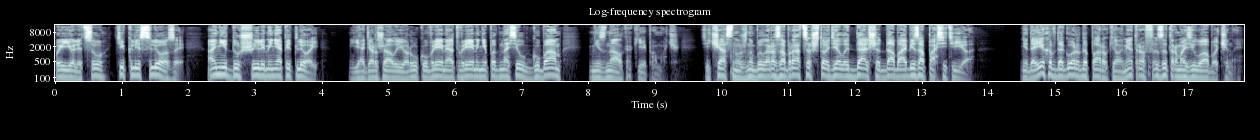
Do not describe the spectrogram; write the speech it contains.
По ее лицу текли слезы, они душили меня петлей. Я держал ее руку время от времени, подносил к губам, не знал, как ей помочь. Сейчас нужно было разобраться, что делать дальше, дабы обезопасить ее. Не доехав до города пару километров, затормозил у обочины.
